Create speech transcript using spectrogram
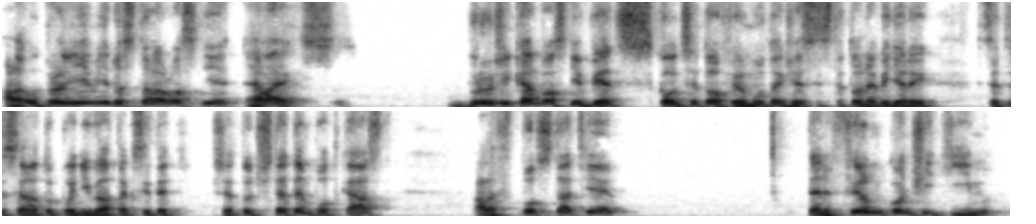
Ale úplně mě dostala vlastně, hele, budu říkat vlastně věc z konce toho filmu, takže jestli jste to neviděli, chcete se na to podívat, tak si teď přetočte ten podcast. Ale v podstatě ten film končí tím,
